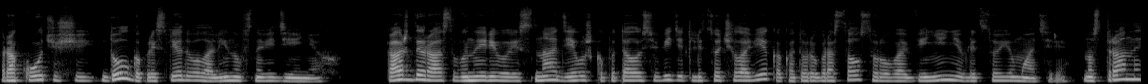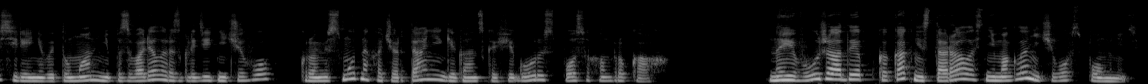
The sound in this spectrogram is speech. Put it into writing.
ракочущий, долго преследовал Алину в сновидениях. Каждый раз, выныривая из сна, девушка пыталась увидеть лицо человека, который бросал суровое обвинение в лицо ее матери, но странный сиреневый туман не позволял разглядеть ничего, кроме смутных очертаний гигантской фигуры с посохом в руках. Наяву же адепка, как ни старалась, не могла ничего вспомнить.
